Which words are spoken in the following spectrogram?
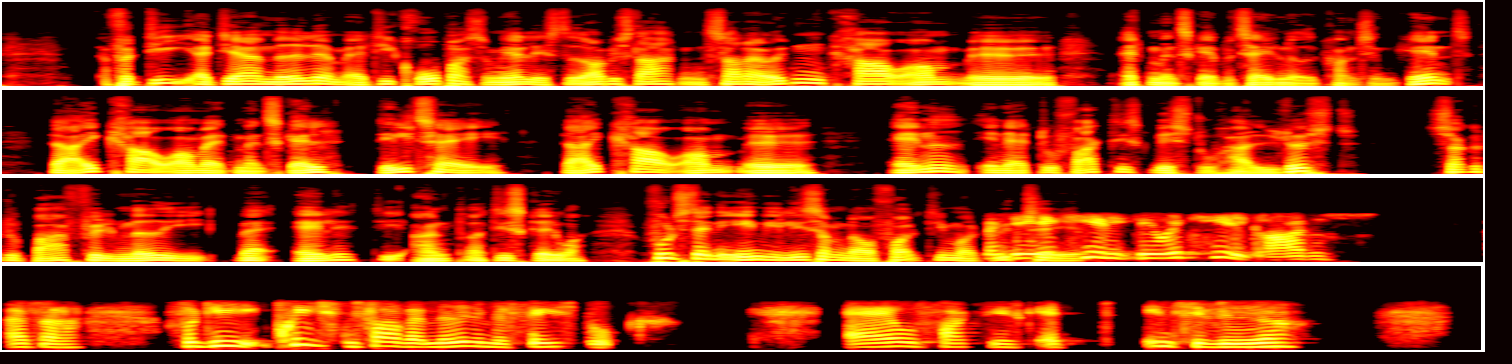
fordi at jeg er medlem af de grupper, som jeg listede op i starten, så er der jo ikke en krav om, øh, at man skal betale noget kontingent. Der er ikke krav om, at man skal deltage. Der er ikke krav om øh, andet, end at du faktisk, hvis du har lyst, så kan du bare følge med i, hvad alle de andre, de skriver. Fuldstændig egentlig ligesom når folk, de måtte Men det er, ikke helt, det er jo ikke helt gratis. Altså, fordi prisen for at være medlem af Facebook er jo faktisk, at indtil videre,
